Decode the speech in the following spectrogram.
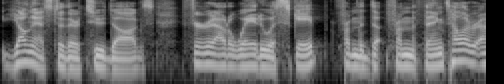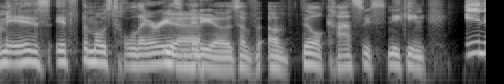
youngest of their two dogs, figured out a way to escape from the from the thing. Tell her, I mean, it is it's the most hilarious yeah. videos of of Phil constantly sneaking in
